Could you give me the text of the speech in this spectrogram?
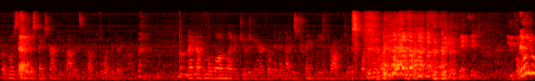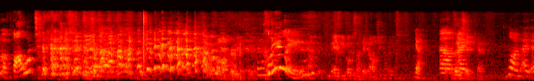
but mostly I just make snarky comments and tell people what they're doing wrong. And I come from a long line of Jewish New York women, and that has trained me and brought me to this point. And it- you focus- Really, you have a follow-up to that? I would follow up very, very- Clearly! And you focus on technology companies? No. I Um, thought you I, said tech. well, I'm- I, I,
